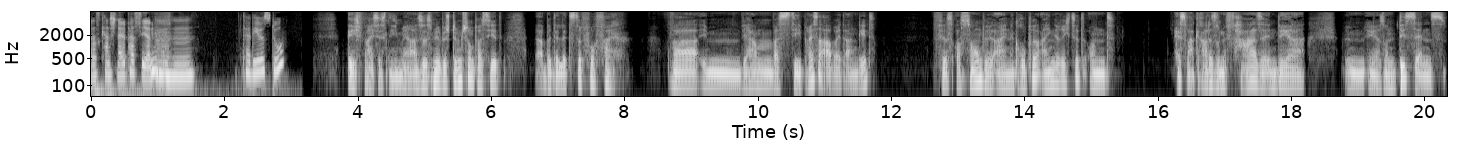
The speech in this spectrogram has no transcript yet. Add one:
das kann schnell passieren. Mhm. Thaddeus, du? Ich weiß es nicht mehr. Also ist mir bestimmt schon passiert, aber der letzte Vorfall war im, wir haben, was die Pressearbeit angeht, fürs Ensemble eine Gruppe eingerichtet und es war gerade so eine Phase, in der ähm, eher so ein Dissens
